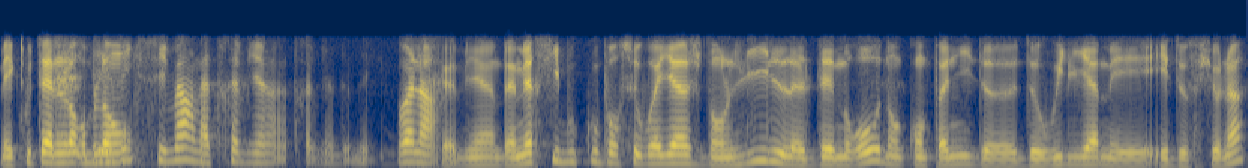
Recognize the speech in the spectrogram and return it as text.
Mais écoutez Anne-Laure Blanc. Simard l'a très bien, très bien donné. Voilà. Très bien. Ben, merci beaucoup pour ce voyage dans l'île d'Emeraude en compagnie de, de William et, de Fiona.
